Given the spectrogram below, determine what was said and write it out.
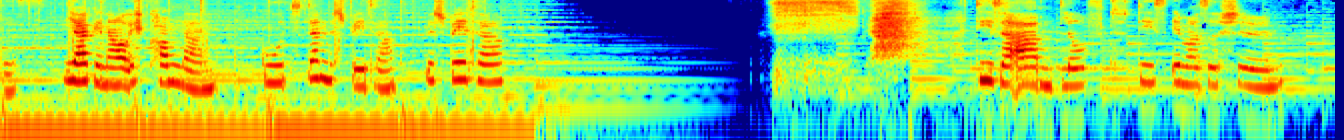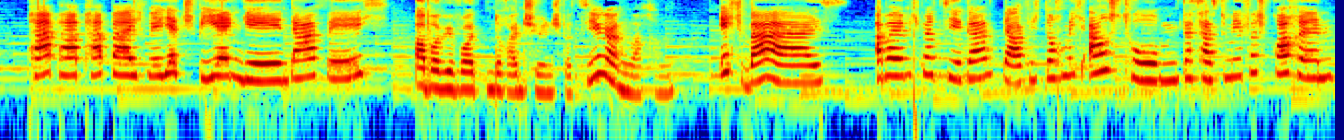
ist. Ja, genau, ich komme dann. Gut, dann bis später. Bis später. Diese Abendluft, die ist immer so schön. Papa, Papa, ich will jetzt spielen gehen. Darf ich? Aber wir wollten doch einen schönen Spaziergang machen. Ich weiß. Aber im Spaziergang darf ich doch mich austoben. Das hast du mir versprochen.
